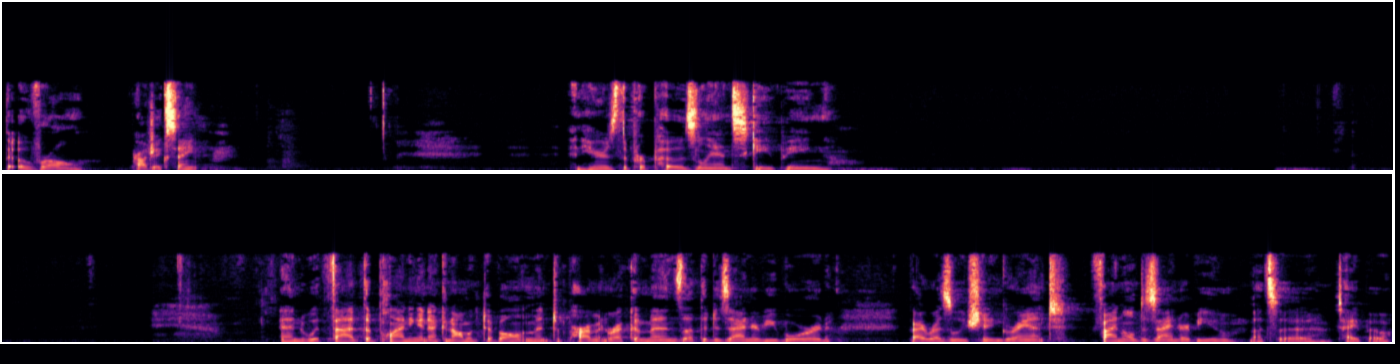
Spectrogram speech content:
the overall project site. And here's the proposed landscaping. And with that, the Planning and Economic Development Department recommends that the Design Review Board by resolution grant final design review, that's a typo,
